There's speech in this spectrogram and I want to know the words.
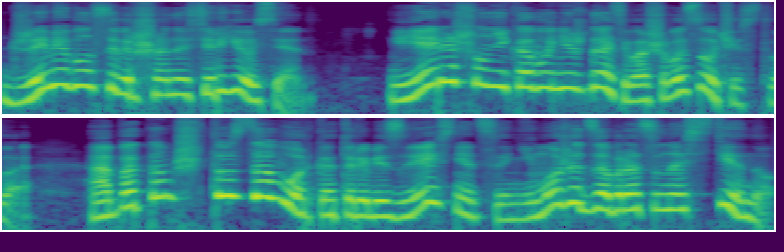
Джимми был совершенно серьезен. «Я решил никого не ждать, ваше высочество. А потом, что за вор, который без лестницы не может забраться на стену?»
